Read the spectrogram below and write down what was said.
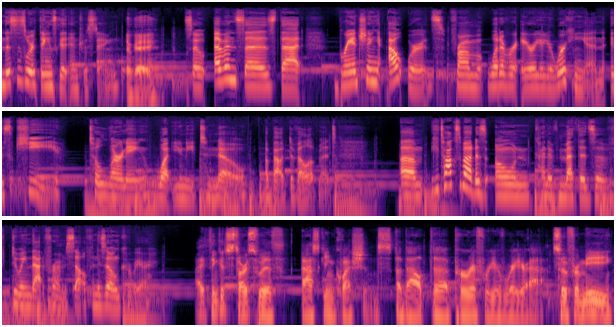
And this is where things get interesting. Okay. So, Evan says that branching outwards from whatever area you're working in is key to learning what you need to know about development. Um, he talks about his own kind of methods of doing that for himself in his own career. I think it starts with asking questions about the periphery of where you're at. So for me,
